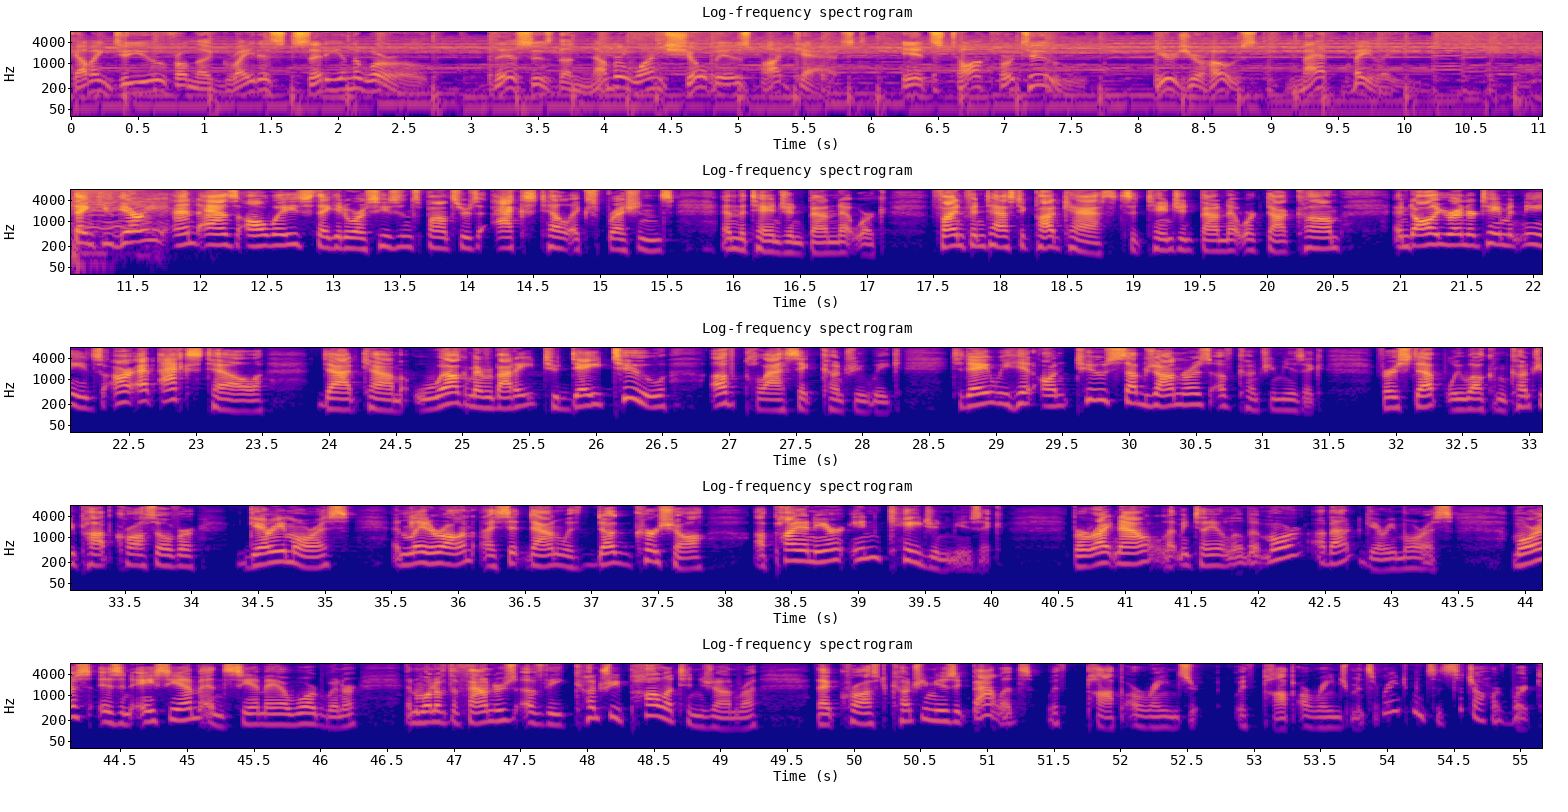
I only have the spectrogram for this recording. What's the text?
Coming to you from the greatest city in the world, this is the number one showbiz podcast. It's Talk for Two. Here's your host, Matt Bailey. Thank you, Gary. And as always, thank you to our season sponsors, Axtel Expressions and the Tangent Bound Network. Find fantastic podcasts at tangentboundnetwork.com, and all your entertainment needs are at axtel.com. Welcome, everybody, to day two of Classic Country Week. Today, we hit on two subgenres of country music. First up, we welcome country pop crossover Gary Morris, and later on, I sit down with Doug Kershaw, a pioneer in Cajun music. But right now, let me tell you a little bit more about Gary Morris. Morris is an ACM and CMA award winner and one of the founders of the countrypolitan genre that crossed country music ballads with pop arrange- with pop arrangements. Arrangements is such a hard word.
